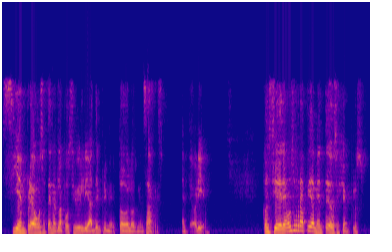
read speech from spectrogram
siempre vamos a tener la posibilidad de imprimir todos los mensajes, en teoría. Consideremos rápidamente dos ejemplos.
